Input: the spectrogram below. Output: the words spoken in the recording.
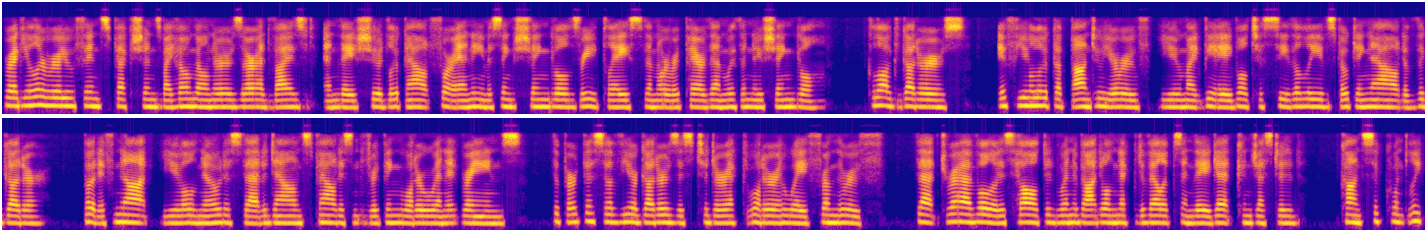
Regular roof inspections by homeowners are advised, and they should look out for any missing shingles, replace them, or repair them with a new shingle. Clogged gutters. If you look up onto your roof, you might be able to see the leaves poking out of the gutter. But if not, you'll notice that a downspout isn't dripping water when it rains. The purpose of your gutters is to direct water away from the roof. That travel is halted when a bottleneck develops and they get congested. Consequently,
